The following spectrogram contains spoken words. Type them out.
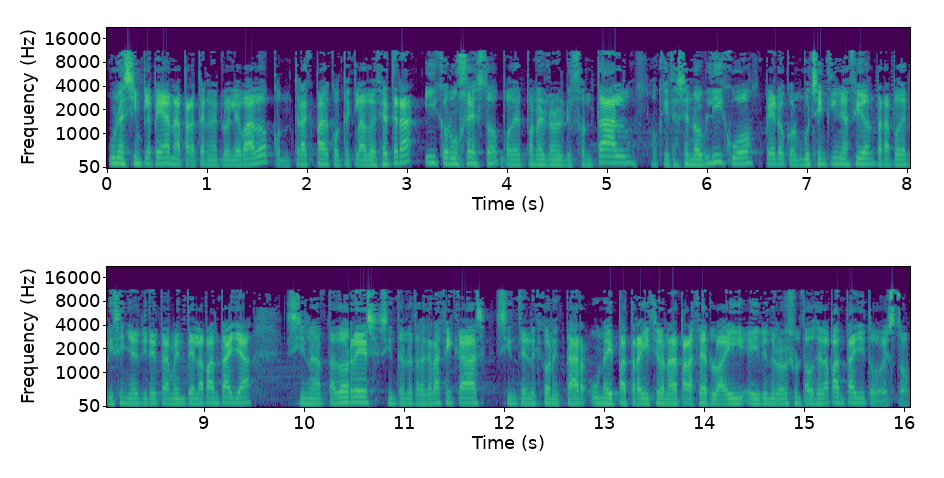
Una simple peana para tenerlo elevado, con trackpad, con teclado, etcétera, y con un gesto poder ponerlo en horizontal o quizás en oblicuo, pero con mucha inclinación para poder diseñar directamente la pantalla sin adaptadores, sin tabletas gráficas, sin tener que conectar un iPad tradicional para hacerlo ahí e ir viendo los resultados de la pantalla y todo esto.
